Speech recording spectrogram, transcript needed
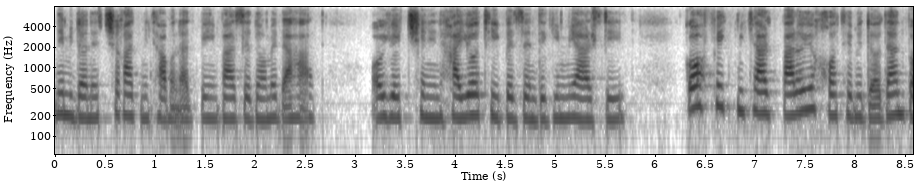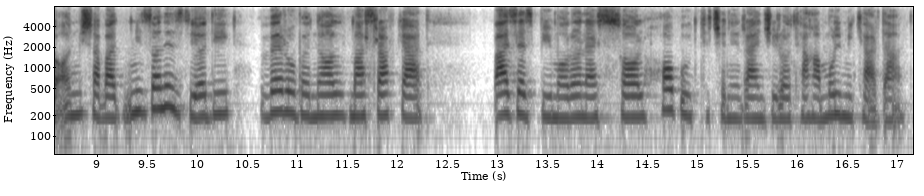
نمی‌دانست چقدر می‌تواند به این وضع ادامه دهد. آیا چنین حیاتی به زندگی میارزید؟ گاه فکر می‌کرد برای خاتمه دادن به آن می‌شود میزان زیادی وروونال مصرف کرد. بعضی از بیمارانش سالها بود که چنین رنجی را تحمل می‌کردند.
